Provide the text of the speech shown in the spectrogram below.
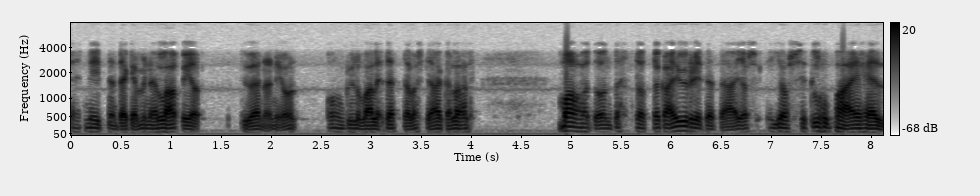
et niiden tekeminen lapiotyönä niin on, on kyllä valitettavasti aika lailla mahdotonta. Totta kai yritetään, jos, jos sit lupaa ei hel,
